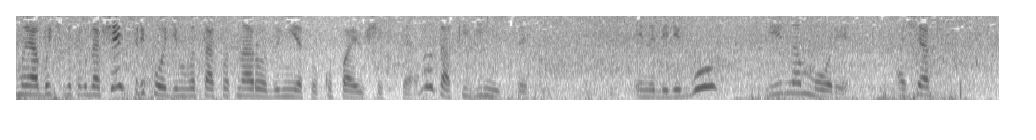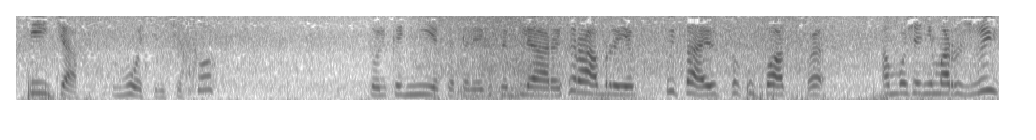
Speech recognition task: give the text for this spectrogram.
Мы обычно, когда в 6 приходим, вот так вот народу нету купающихся. Ну так, единицы. И на берегу, и на море. А сейчас, сейчас 8 часов. Только некоторые экземпляры храбрые пытаются купаться. А может они моржи?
